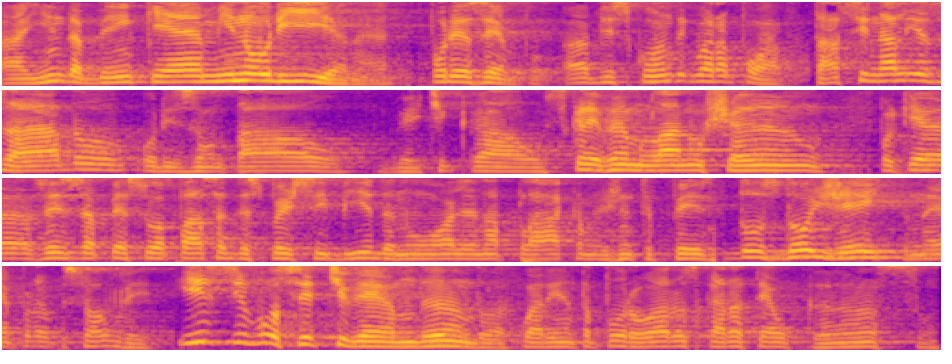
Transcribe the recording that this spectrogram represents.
Ainda bem que é minoria, né? Por exemplo, a Visconde de Guarapuava está sinalizado horizontal, vertical, escrevemos lá no chão, porque às vezes a pessoa passa despercebida, não olha na placa, mas a gente fez dos dois jeitos, né, para o pessoal ver. E se você estiver andando a 40 por hora, os caras até alcançam,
